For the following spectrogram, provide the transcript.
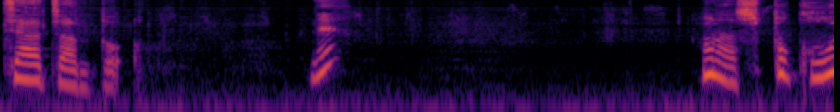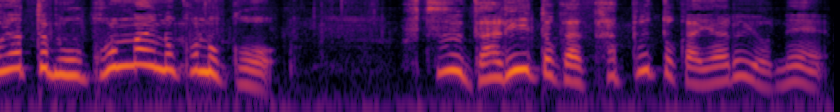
チャーちゃんと。ほら、尻尾こうやっても怒んないの、この子。普通ガリとかカプとかやるよね。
